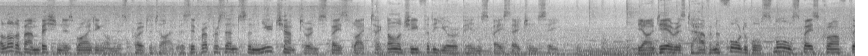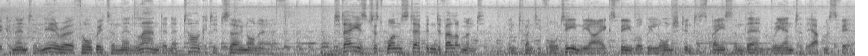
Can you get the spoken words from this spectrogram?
A lot of ambition is riding on this prototype as it represents a new chapter in spaceflight technology for the European Space Agency. The idea is to have an affordable small spacecraft that can enter near-Earth orbit and then land in a targeted zone on Earth. Today is just one step in development. In 2014, the IXV will be launched into space and then re-enter the atmosphere.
